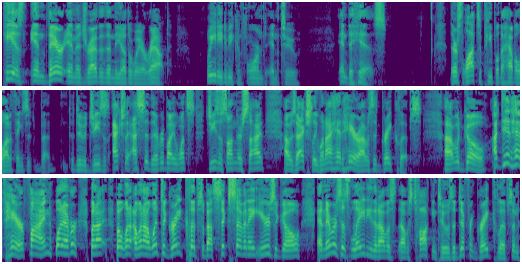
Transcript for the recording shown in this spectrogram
he is in their image rather than the other way around. We need to be conformed into, into his. There's lots of people that have a lot of things to, do with Jesus. Actually, I said that everybody wants Jesus on their side. I was actually, when I had hair, I was at Great Clips. I would go. I did have hair, fine, whatever. But I, but when I, when I went to Great Clips about six, seven, eight years ago, and there was this lady that I was I was talking to. It was a different Great Clips, and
